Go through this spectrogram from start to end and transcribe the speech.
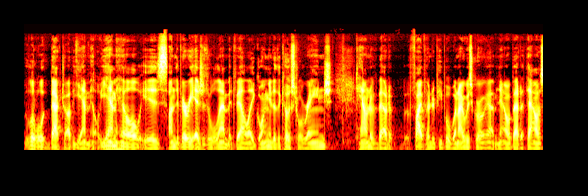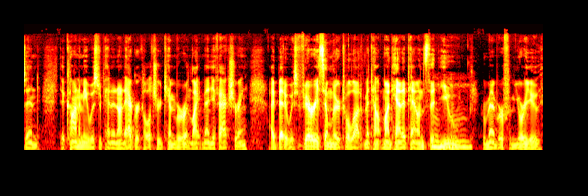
little backdrop of Yamhill. Yamhill is on the very edge of the Willamette Valley, going into the coastal range. Town of about 500 people when I was growing up, now about 1,000. The economy was dependent on agriculture, timber, and light manufacturing. I bet it was very similar to a lot of Montana towns that mm-hmm. you remember from your youth.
